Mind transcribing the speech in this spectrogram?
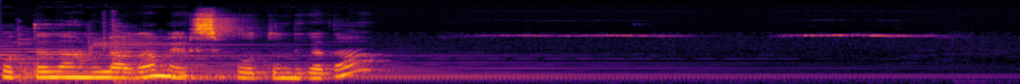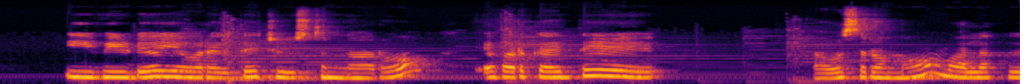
కొత్త దానిలాగా మెరిసిపోతుంది కదా. ఈ వీడియో ఎవరైతే చూస్తున్నారో ఎవరికైతే అవసరమో వాళ్ళకు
